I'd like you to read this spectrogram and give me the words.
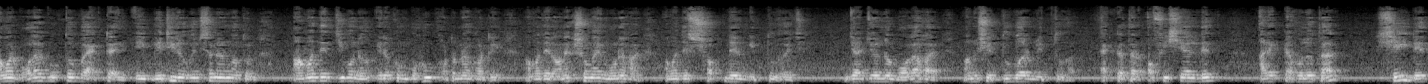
আমার বলার বক্তব্য একটাই, এই বেটি রবিনসনের মতন আমাদের জীবনেও এরকম বহু ঘটনা ঘটে, আমাদের অনেক সময় মনে হয় আমাদের স্বপ্নের মৃত্যু হয়েছে। যার জন্য বলা হয় মানুষের দুবার মৃত্যু হয়। একটা তার অফিসিয়াল ডেথ আরেকটা হলো তার সেই ডেথ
